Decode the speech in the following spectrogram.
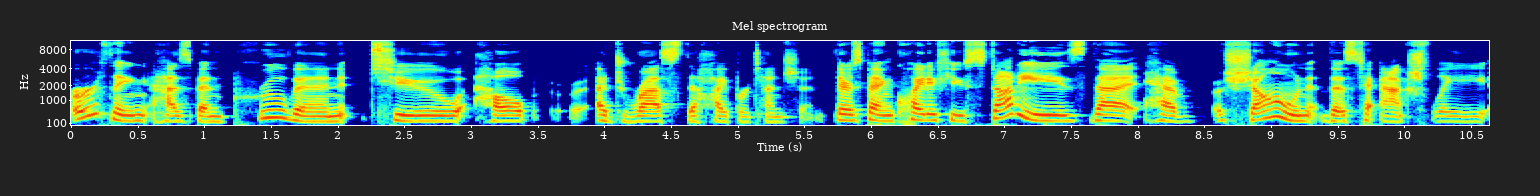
earthing has been proven to help address the hypertension. There's been quite a few studies that have shown this to actually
